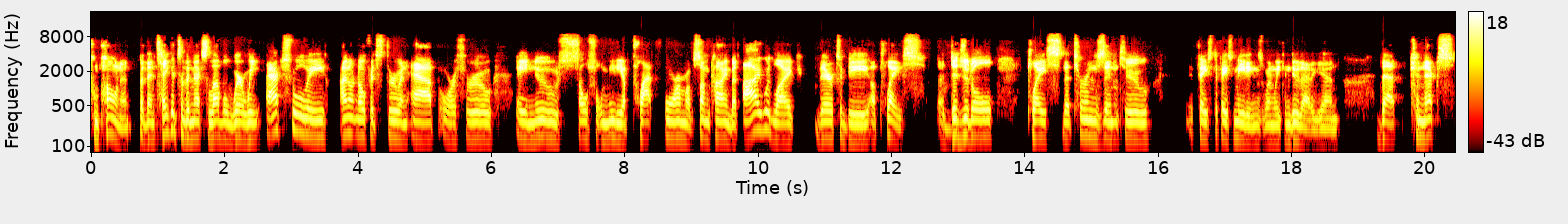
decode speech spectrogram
component, but then take it to the next level where we actually, I don't know if it's through an app or through a new social media platform of some kind, but I would like there to be a place, a digital place that turns into face to face meetings when we can do that again, that connects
